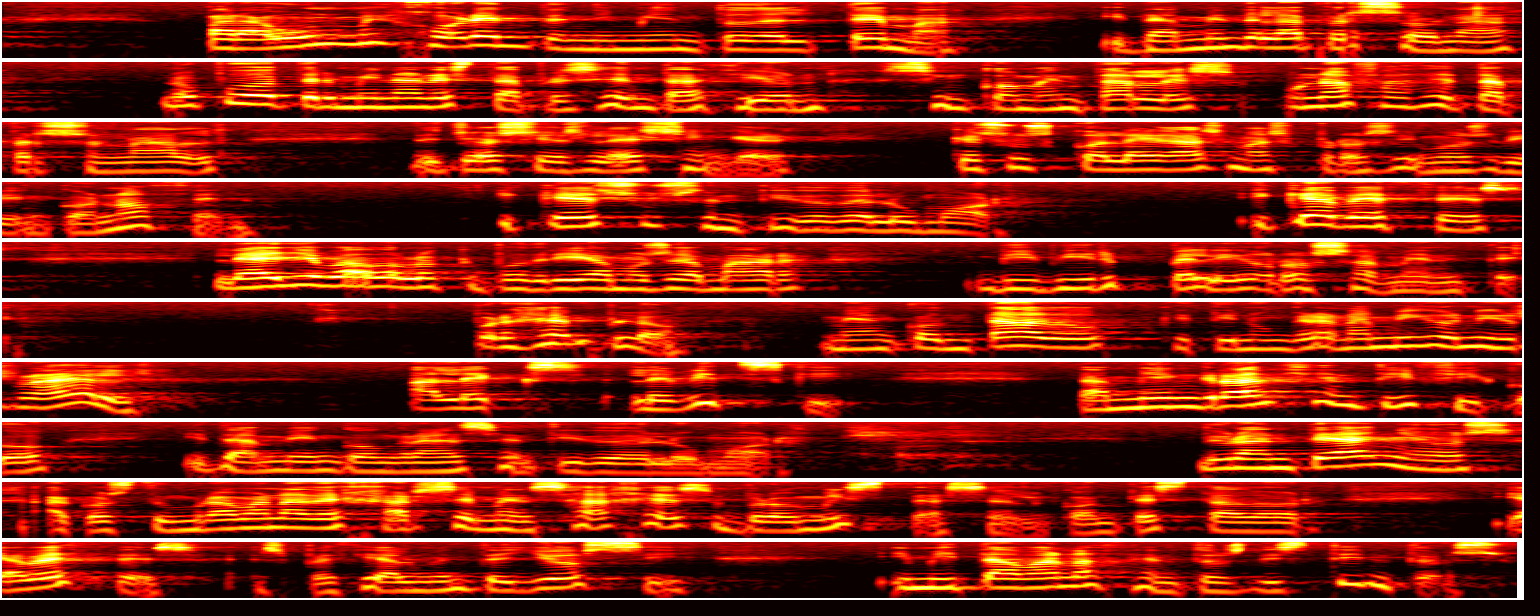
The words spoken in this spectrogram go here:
para un mejor entendimiento del tema y también de la persona, no puedo terminar esta presentación sin comentarles una faceta personal de Joshua Schlesinger que sus colegas más próximos bien conocen, y que es su sentido del humor, y que a veces le ha llevado a lo que podríamos llamar vivir peligrosamente. Por ejemplo, me han contado que tiene un gran amigo en Israel, Alex Levitsky, también gran científico y también con gran sentido del humor. Durante años acostumbraban a dejarse mensajes bromistas en el contestador y a veces, especialmente Yossi, imitaban acentos distintos.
